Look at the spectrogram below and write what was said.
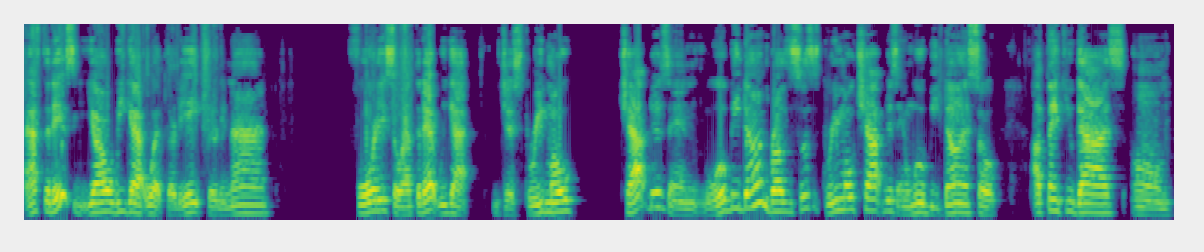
after this, y'all, we got what 38, 39, 40. So after that, we got just three more chapters and we'll be done, brothers and sisters. Three more chapters and we'll be done. So I thank you guys, um,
